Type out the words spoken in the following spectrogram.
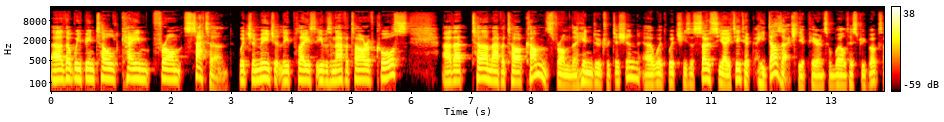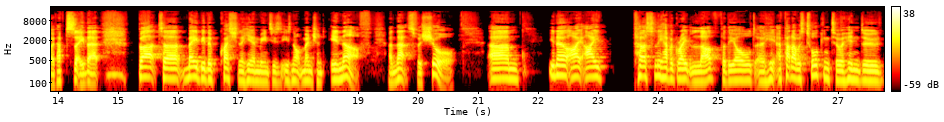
uh, that we've been told came from Saturn, which immediately placed, he was an avatar, of course. Uh, that term avatar comes from the Hindu tradition uh, with which he's associated. He does actually appear in some world history books, I'd have to say that. But uh, maybe the questioner here means he's, he's, not mentioned enough, and that's for sure. Um, you know, I, I personally have a great love for the old. Uh, in fact, I was talking to a Hindu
